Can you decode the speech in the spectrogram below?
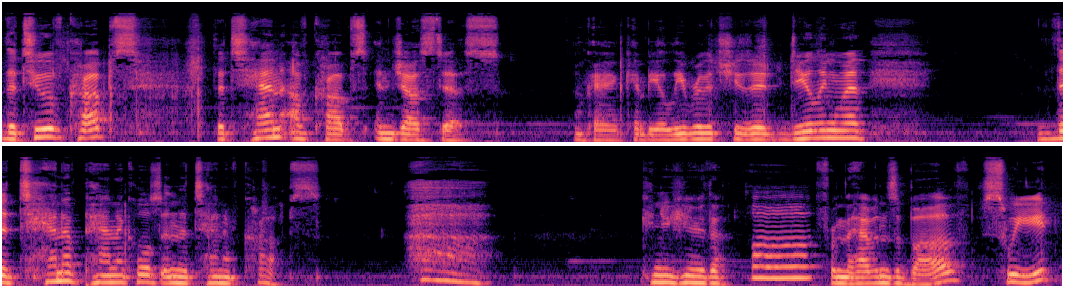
the Two of Cups, the Ten of Cups, and Justice. Okay, it can be a Libra that she's dealing with. The Ten of Pentacles and the Ten of Cups. Can you hear the ah from the heavens above? Sweet.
